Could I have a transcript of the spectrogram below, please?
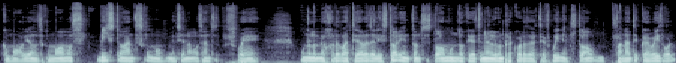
como, habíamos, como hemos visto antes, como mencionamos antes, pues fue uno de los mejores bateadores de la historia, entonces todo el mundo quería tener algún recuerdo de Ted Williams, todo fanático de béisbol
